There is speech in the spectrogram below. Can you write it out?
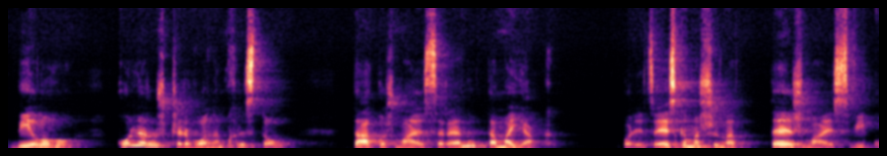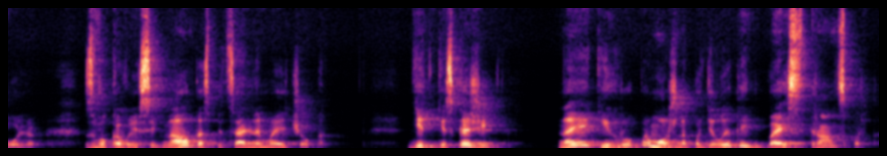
білого кольору з червоним хрестом. Також має сирену та маяк. Поліцейська машина теж має свій колір, звуковий сигнал та спеціальний маячок. Дітки, скажіть, на які групи можна поділити весь транспорт?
